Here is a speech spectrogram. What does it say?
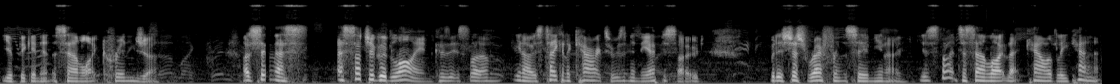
you're beginning to sound like Cringer. I just think that's that's such a good line because it's um you know it's taking a character isn't in the episode, but it's just referencing you know you're starting to sound like that cowardly cat.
